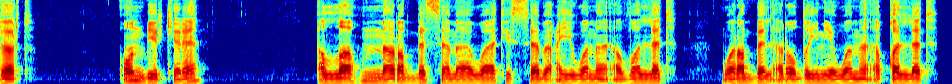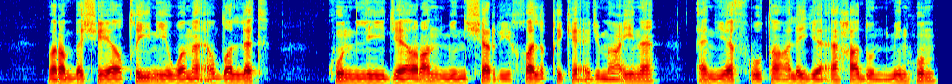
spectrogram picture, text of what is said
4. 11 kere Allahümme Rabbes semavati seb'i ve ma azallet ve Rabbel eradini ve ma aqallet ve Rabbes şeyatini ve ma adallet kun li caran min şerri halqike ecma'ine en yefruta aleyye ahadun minhum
